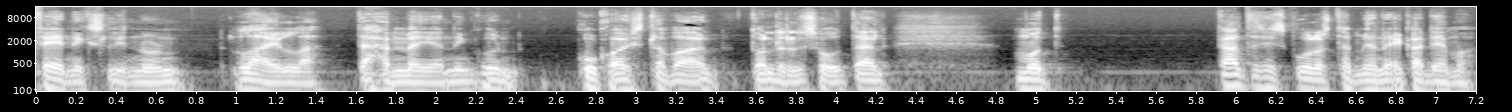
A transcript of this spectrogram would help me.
Phoenix-linnun lailla tähän meidän niin kuin kukoistavaan todellisuuteen. Mutta tältä siis kuulostaa meidän eka demo.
